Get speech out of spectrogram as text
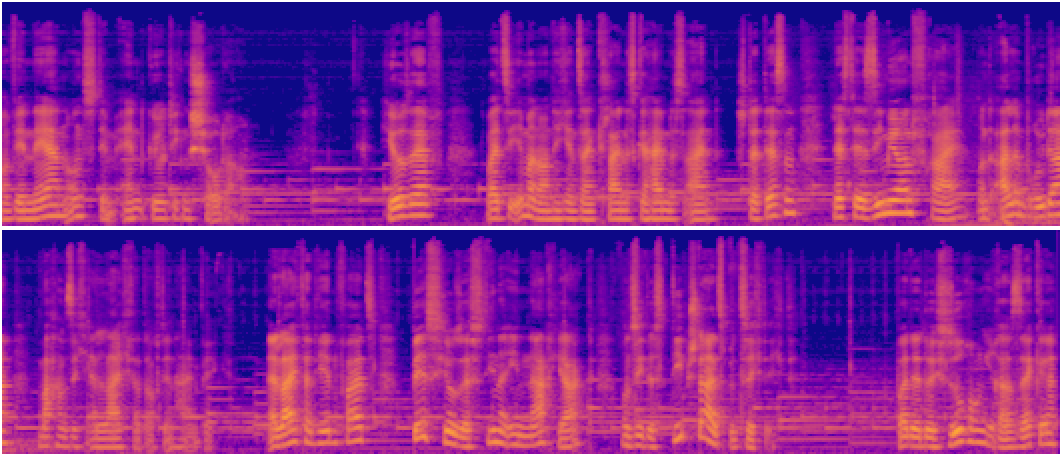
Und wir nähern uns dem endgültigen Showdown. Josef weiht sie immer noch nicht in sein kleines Geheimnis ein. Stattdessen lässt er Simeon frei und alle Brüder machen sich erleichtert auf den Heimweg. Erleichtert jedenfalls, bis Josefs Diener ihnen nachjagt und sie des Diebstahls bezichtigt. Bei der Durchsuchung ihrer Säcke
